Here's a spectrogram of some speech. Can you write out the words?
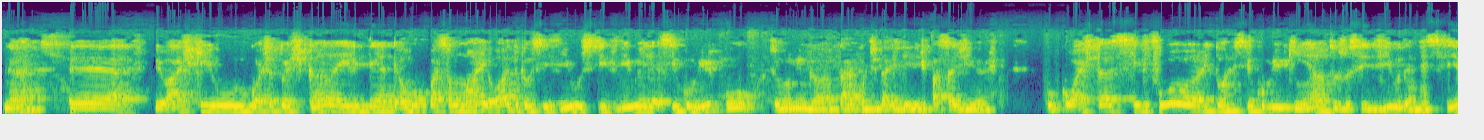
né? É, eu acho que o Costa Toscana ele tem até uma ocupação maior do que o Civil, o Civil ele é 5 mil e pouco, se eu não me engano, tá? A quantidade dele de passageiros. O Costa, se for em torno de 5.500, o Civil da MSC,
